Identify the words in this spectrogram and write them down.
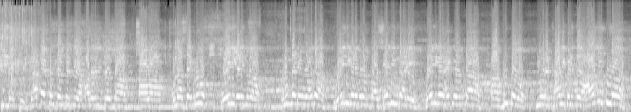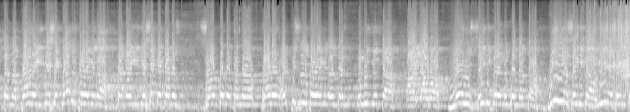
ಕಿಮ್ಮತ್ತು ನಾಟಕ ಅದರಲ್ಲಿದ್ದಂತ ಮುಲ್ಲಾ ಸಾಹೇಬ್ರು ವೈರಿಗಳಿಂದ ಮುನ್ನಡೆಯುವಾಗ ವೈರಿಗಳಿರುವಂತಹ ಸೇಲಿಂಗ್ ದಾಳಿ ವೈರಿಗಳು ಹಾಕಿರುವಂತ ಆ ಗುಂಡು ಇವರ ಖಾಲಿ ಕಡಿತ ಆದ್ರೂ ಕೂಡ ತನ್ನ ಪ್ರಾಣ ಈ ದೇಶಕ್ಕೆ ಆದ್ರೂ ಪರವಾಗಿಲ್ಲ. ತನ್ನ ಈ ದೇಶಕ್ಕೆ ತನ್ನ ಸ್ವಾರ್ಥದ ತನ್ನ ಪ್ರಾಣ ಅರ್ಪಿಸಿದ್ರು ಪರವಾಗಿಲ್ಲ ಅಂತ ಮುನ್ನುಗ್ಗುತ್ತ ಆ ಯಾವ ಏಳು ಸೈನಿಕರನ್ನು ಕೊಂದಂತ ವೀರ ಸೈನಿಕ ವೀರ ಸೈನಿಕ.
